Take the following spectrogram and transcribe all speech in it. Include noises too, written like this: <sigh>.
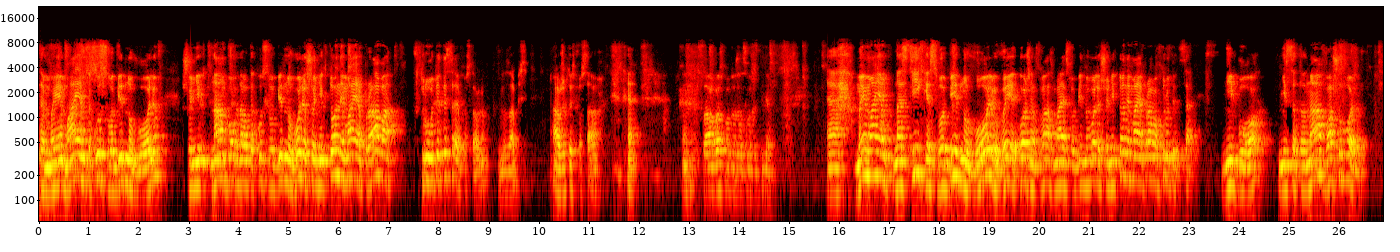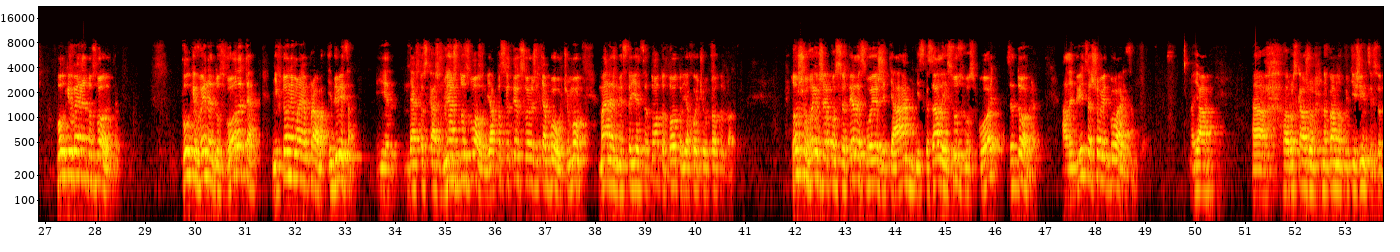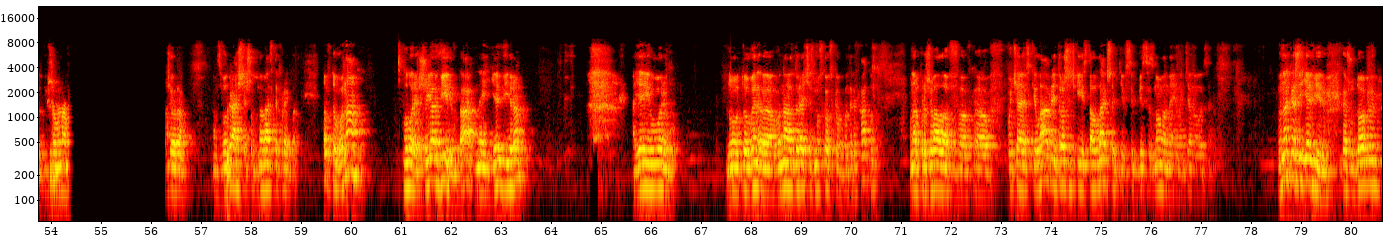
ми маємо таку свобідну волю, що ніх... нам Бог дав таку свобідну волю, що ніхто не має права втрутитися. Я поставлю на запис. А, вже хтось поставив. <laughs> Слава Господу за служителів. Е, Ми маємо настільки свобідну волю, ви, кожен з вас має свобідну волю, що ніхто не має права втрутитися. Ні Бог, ні сатана в вашу волю. Поки ви не дозволите. Поки ви не дозволите, ніхто не має права. І дивіться, і дехто скаже, ну я ж дозволив, я посвятив своє життя Богу. Чому в мене не стається то-то, то-то, я хочу то-то, то. То, що ви вже посвятили своє життя і сказали Ісус Господь, це добре. Але дивіться, що відбувається. Я е, розкажу, напевно, по тій жінці, все-таки, що вона вчора краще, щоб навести приклад. Тобто вона говорить, що я вірю, так? в неї є віра. А я їй говорю, ну, то ви, е, вона, до речі, з московського патріархату. Вона проживала в, в, в Почаївській лаврі, трошечки їй стало легше, ті всі біси знову на неї накинулися. Вона каже: Я вірю. Кажу, добре,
